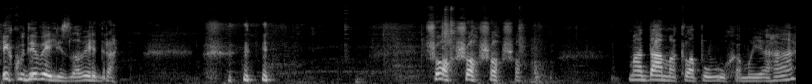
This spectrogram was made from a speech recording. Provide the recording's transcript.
Ти куди вилізла, видра? Що, що, що, що? Мадама клаповуха моя, га?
